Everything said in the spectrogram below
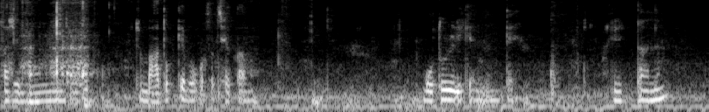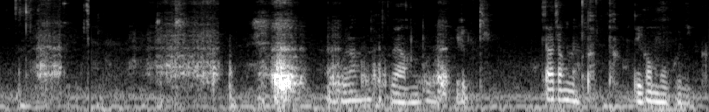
사실 맞는 거좀 맛없게 먹어서 제가 못 올리겠는데 일단은 뭐야? 왜안 보여? 이렇게 짜장면 같아. 내가 먹으니까.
